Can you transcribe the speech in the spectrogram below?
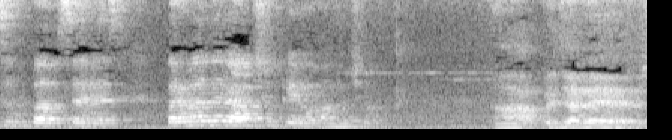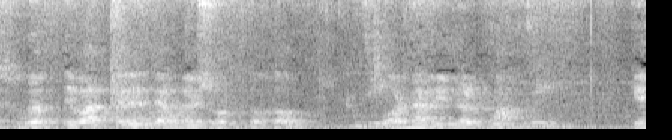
સુપર સરસ. પરમાદર આપ શું કહેવા માંગો છો? હા આપણે જ્યારે સુરતની વાત કરીએ ત્યારે હું એ શોધતો હતો. બોર્ડના રિઝલ્ટમાં કે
